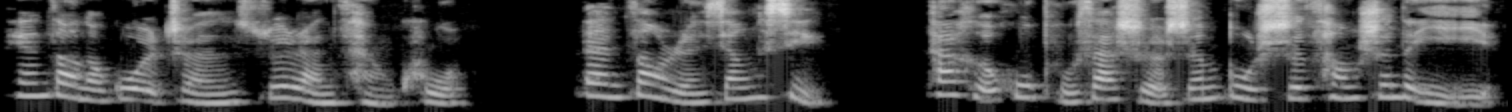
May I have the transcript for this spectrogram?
天葬的过程虽然残酷，但藏人相信它合乎菩萨舍身布施苍生的意义，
